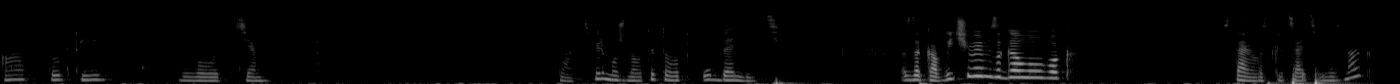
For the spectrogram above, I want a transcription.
автопилоте. Так, теперь можно вот это вот удалить. Закавычиваем заголовок. Ставим восклицательный знак.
